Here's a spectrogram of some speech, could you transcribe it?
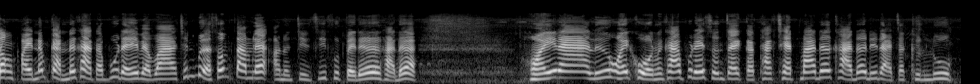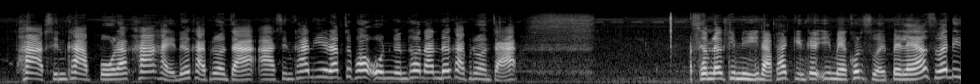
ต้องไปน้ำกันเด้อค่ะแต่ผู้ใดแบบว่าฉันเบื่อส้มตำแล้วเอาน้ำจิ้มซีฟู้ดไปเด้อค่ะ เด้อหอยนาหรือหอยโขงนะคะ ผู้ใดสนใจกับทักแชทมาเด้อค่ะเด้อเดี๋ยวดาจะขึ้นรูปภาพสินค้าโปรราคาไห้เด้อค่ะพี่นนจ๋าอ่าสินค้านี้รับเฉพาะโอนเงินเท่านั้นเด้อค่ะพี่นนจ๋าสำหรับคลิปนี้ดาพากินกับอีเมลคนสวยไปแล้ว สวัสดี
